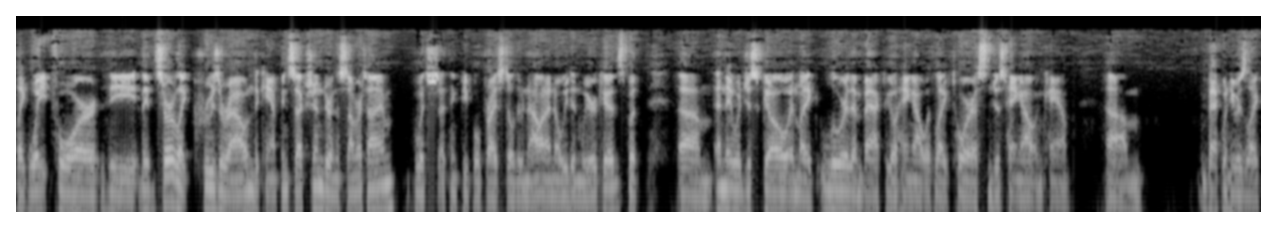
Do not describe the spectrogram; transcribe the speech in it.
like wait for the they'd sort of like cruise around the camping section during the summertime, which I think people probably still do now, and I know we did when we were kids, but um, and they would just go and like lure them back to go hang out with like tourists and just hang out and camp. Um, back when he was like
